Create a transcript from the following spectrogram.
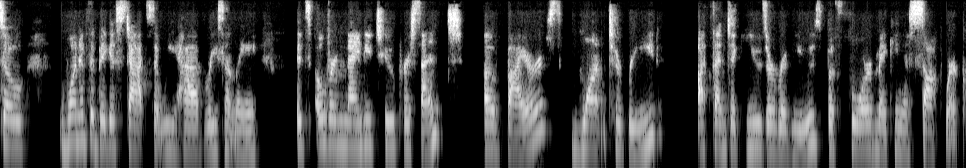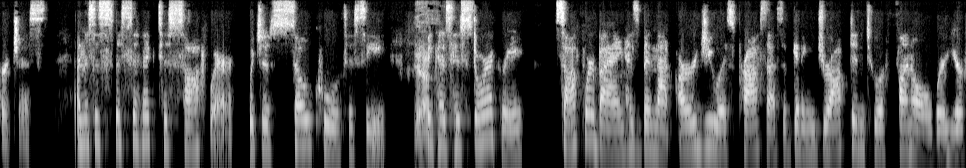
So, one of the biggest stats that we have recently, it's over 92% of buyers want to read authentic user reviews before making a software purchase. And this is specific to software, which is so cool to see. Yeah. Because historically, software buying has been that arduous process of getting dropped into a funnel where you're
